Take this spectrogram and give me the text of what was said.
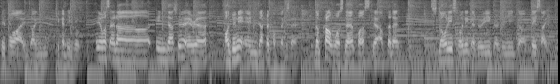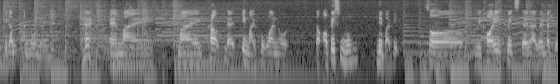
before I joined Cicheti Group. It was at a industrial area, Aljunied Industrial Complex there. The crowd was there first, then after that, slowly, slowly, gradually, gradually, the place like become unknown already. and my my crowd that eat my food one, or the office moved bit by bit. So we call it quits, then I went back to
